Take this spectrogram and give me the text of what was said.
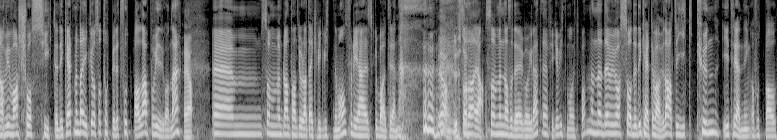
ja, Vi var så sykt dedikert. Men da gikk vi også toppidrett fotball da, på videregående. Ja. Ehm, som blant annet gjorde at jeg ikke fikk vitnemål, fordi jeg skulle bare trene. ja, Så da. ja, så, men altså, det går greit. Jeg fikk jo vitnemål etterpå. Men eh, det, vi var så dedikerte var vi da, at det gikk kun i trening og fotball.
